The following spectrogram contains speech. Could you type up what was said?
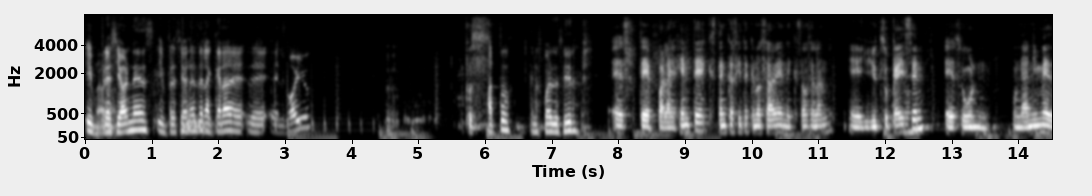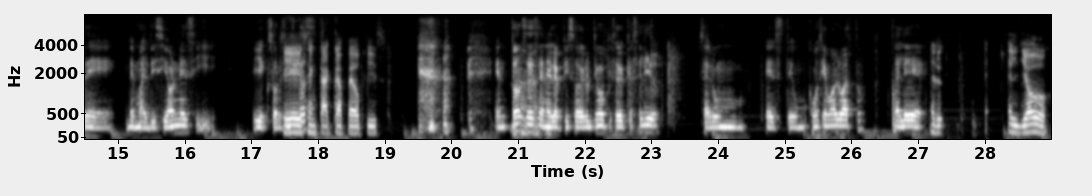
Impresiones, impresiones de la cara de, de el Goyo. Pues, Pato, ¿qué nos puedes decir? este, para la gente que está en casita que no saben de qué estamos hablando, eh, Jujutsu Kaisen es un, un anime de, de maldiciones y, y Sí, exorcistas. dicen caca, pedo, pis. Entonces, en el episodio, el último episodio que ha salido, sale un, este, un, ¿cómo se llama el vato? Sale El, el Yogo.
